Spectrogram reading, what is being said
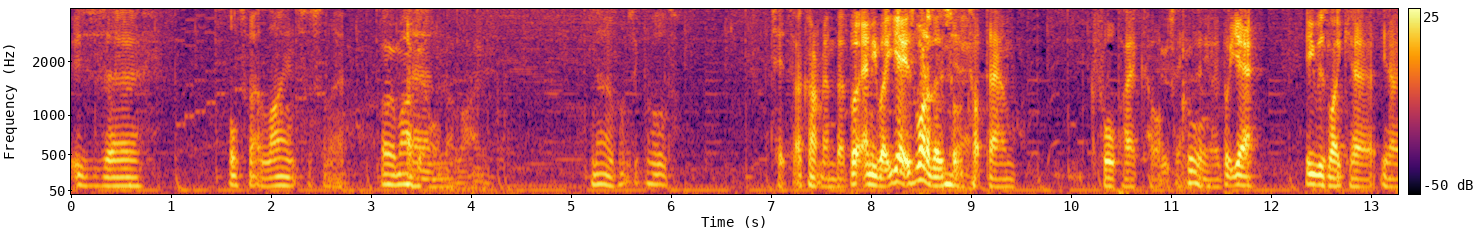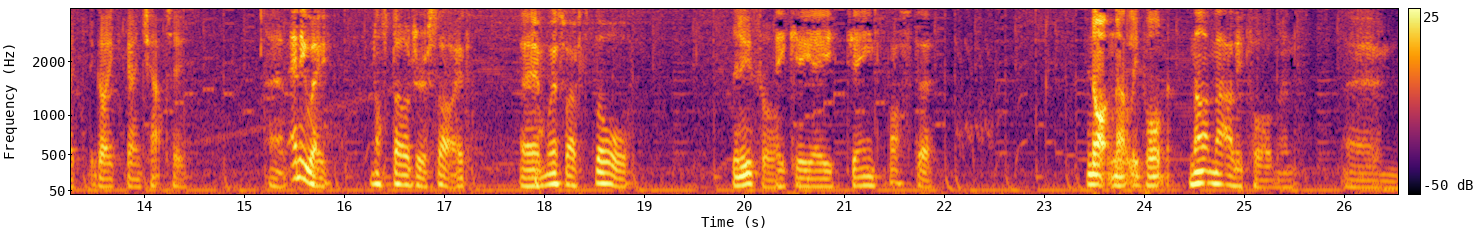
Is uh, Ultimate Alliance or something? oh, it might um, along that lines. No, what was it called? Tits. I can't remember. But anyway, yeah, it's one of those sort Yeah. of top-down four-player co-op things. cool. Anyway, but yeah, he was like a you know a guy you could go and chat to. Um, anyway, nostalgia aside, um, we also have Thor, The new Thor, aka Jane Foster, not Natalie Portman. not Natalie Portman. Um,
